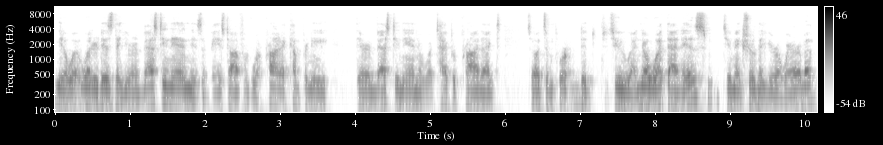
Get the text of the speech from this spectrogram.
you know what, what it is that you're investing in? Is it based off of what product company they're investing in or what type of product? So it's important to, to know what that is to make sure that you're aware of it.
